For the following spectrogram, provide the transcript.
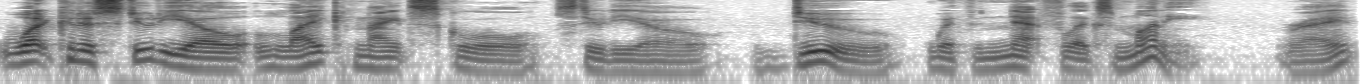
what could a studio like Night School Studio do with Netflix money, right?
